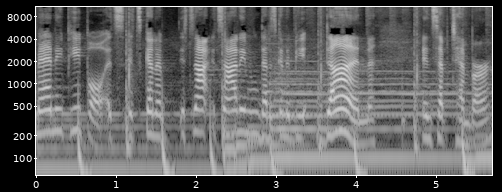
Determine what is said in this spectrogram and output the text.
many people, it's it's going to it's not it's not even that it's going to be done in September,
